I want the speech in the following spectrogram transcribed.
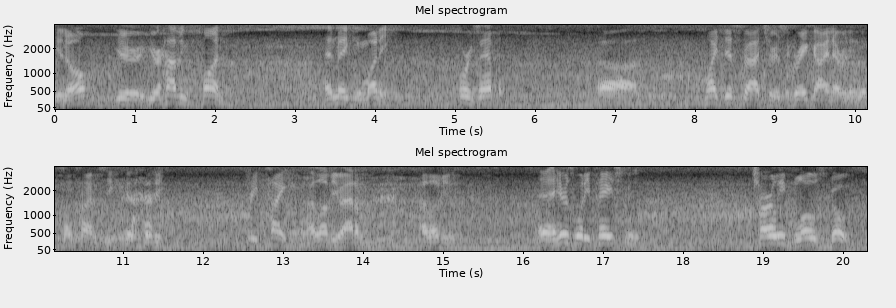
You know, you're you're having fun and making money. For example, uh, my dispatcher is a great guy and everything, but sometimes he can get pretty pretty tight. I love you, Adam. I love you. Uh, here's what he paged me. Charlie blows goats.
